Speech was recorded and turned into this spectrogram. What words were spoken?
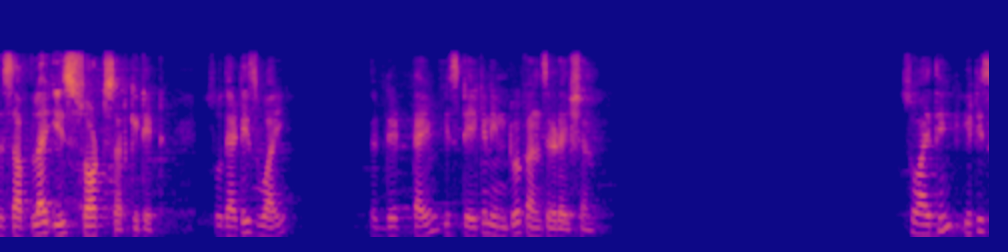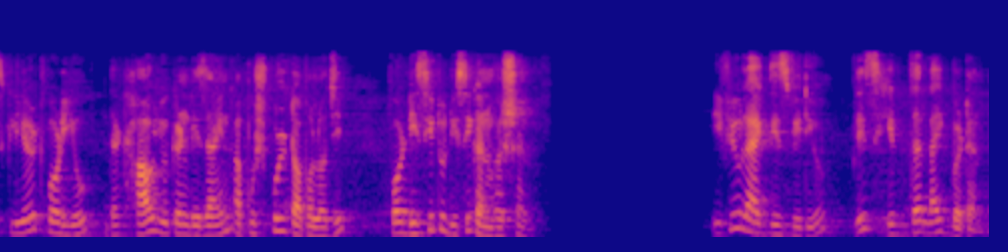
the supply is short circuited so that is why the dead time is taken into consideration so I think it is clear for you that how you can design a push-pull topology for DC to DC conversion. If you like this video, please hit the like button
